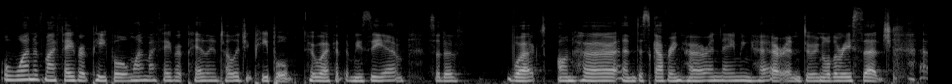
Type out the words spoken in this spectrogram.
one of my favorite people, one of my favorite paleontology people who work at the museum, sort of worked on her and discovering her and naming her and doing all the research. Uh,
